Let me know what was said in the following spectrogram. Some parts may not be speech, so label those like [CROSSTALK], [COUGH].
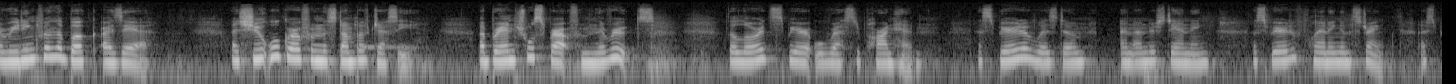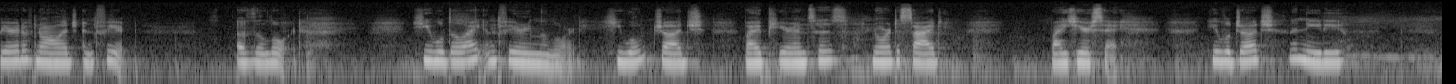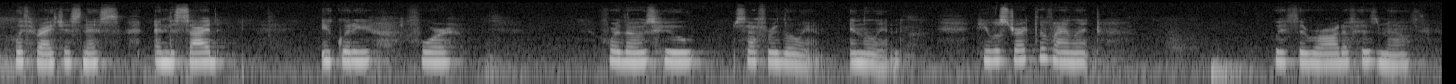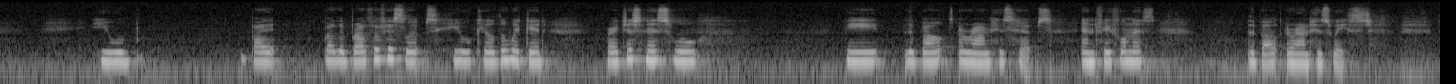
A reading from the book Isaiah. A shoot will grow from the stump of Jesse, a branch will sprout from the roots. The Lord's Spirit will rest upon him a spirit of wisdom and understanding, a spirit of planning and strength, a spirit of knowledge and fear of the Lord. He will delight in fearing the Lord. He won't judge by appearances, nor decide by hearsay. He will judge the needy with righteousness and decide equity for, for those who suffer the land, in the land. He will strike the violent with the rod of his mouth. He will, by, by the breath of his lips, he will kill the wicked. Righteousness will be the belt around his hips, and faithfulness the belt around his waist.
